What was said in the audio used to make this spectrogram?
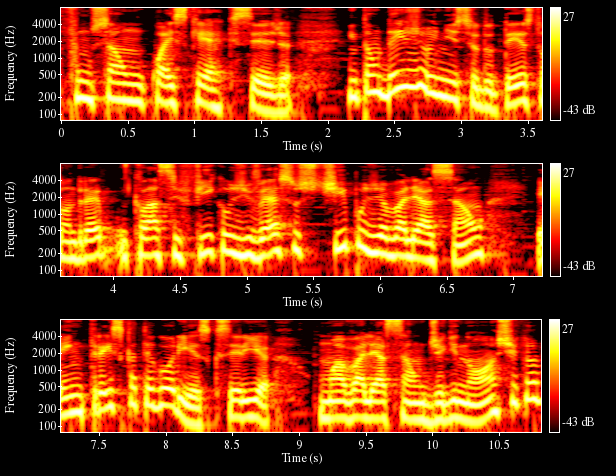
função quaisquer que seja? Então, desde o início do texto, André classifica os diversos tipos de avaliação em três categorias, que seria uma avaliação diagnóstica,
